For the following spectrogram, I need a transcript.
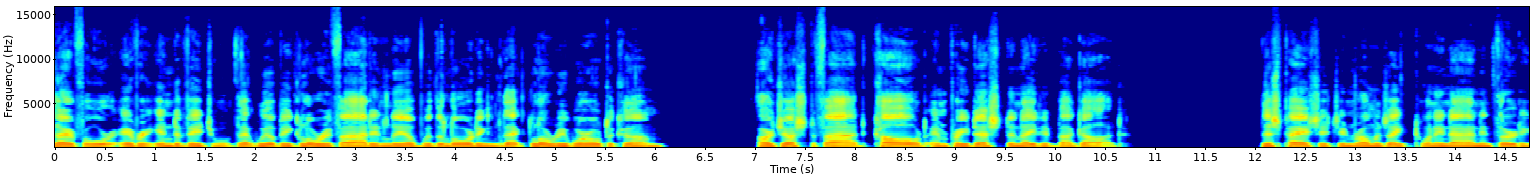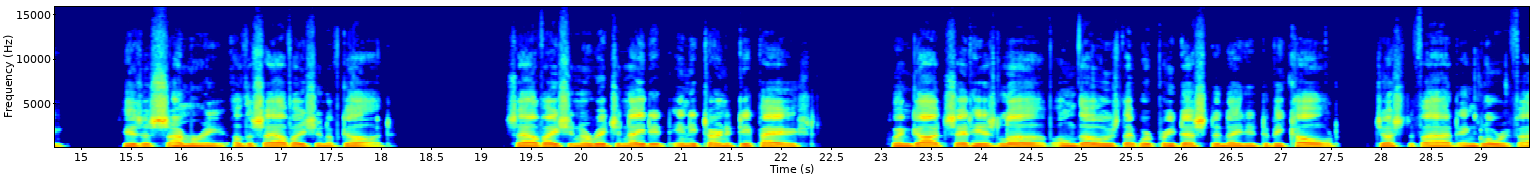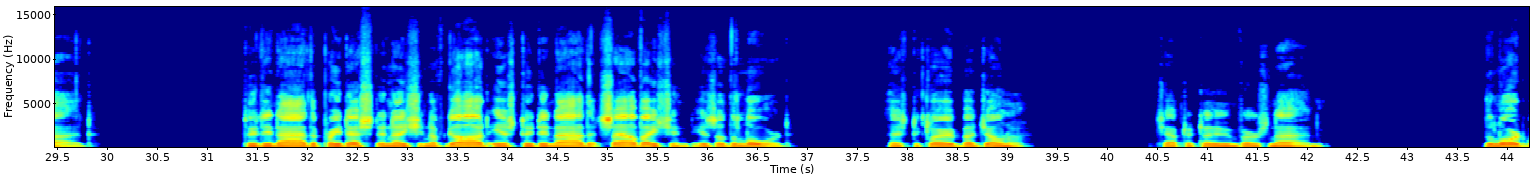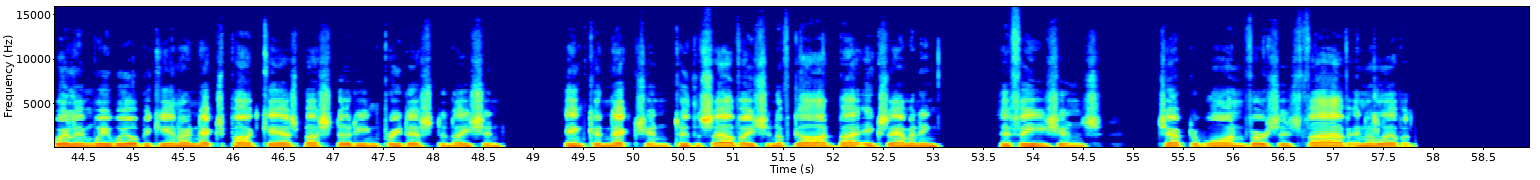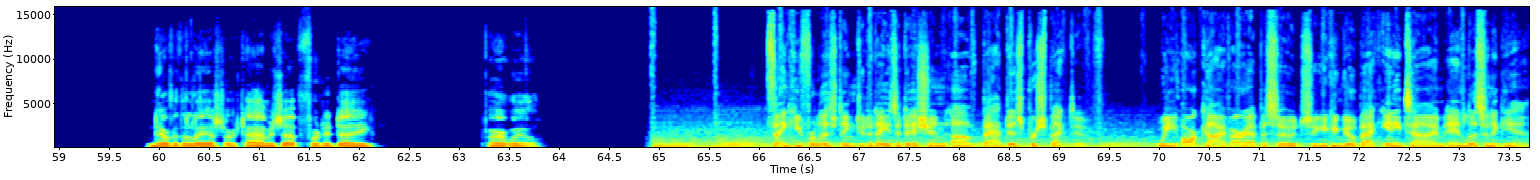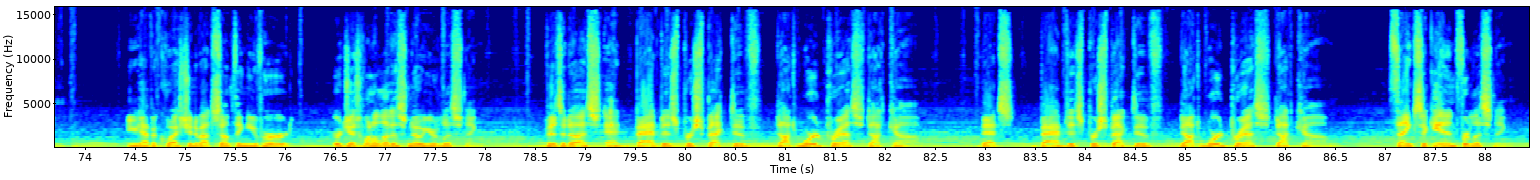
Therefore, every individual that will be glorified and live with the Lord in that glory world to come are justified, called, and predestinated by God. This passage in Romans 8 29 and 30 is a summary of the salvation of God. Salvation originated in eternity past when God set his love on those that were predestinated to be called, justified, and glorified. To deny the predestination of God is to deny that salvation is of the Lord as declared by Jonah, chapter 2, verse 9. The Lord willing, we will begin our next podcast by studying predestination in connection to the salvation of God by examining Ephesians chapter 1, verses 5 and 11. Nevertheless, our time is up for today. Farewell. Thank you for listening to today's edition of Baptist Perspective. We archive our episodes so you can go back anytime and listen again. Do you have a question about something you've heard, or just want to let us know you're listening? Visit us at baptistperspective.wordpress.com. That's baptistperspective.wordpress.com. Thanks again for listening.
